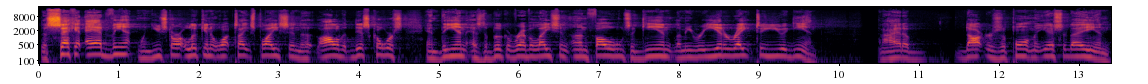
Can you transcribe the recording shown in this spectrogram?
The second advent, when you start looking at what takes place in the Olivet Discourse, and then as the book of Revelation unfolds, again, let me reiterate to you again. And I had a doctor's appointment yesterday, and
